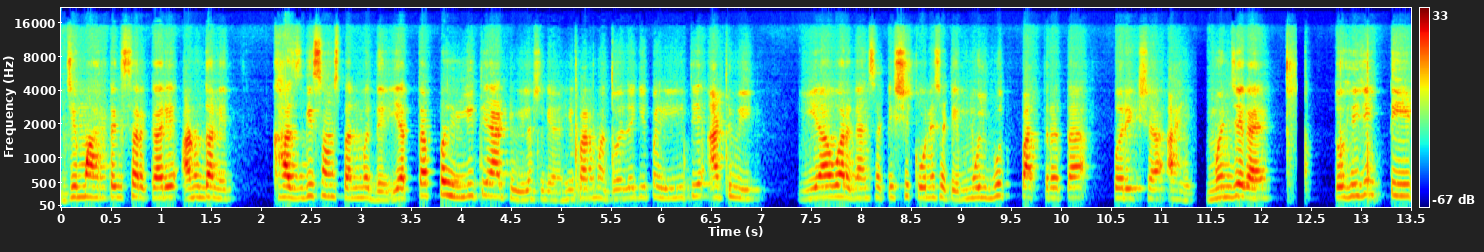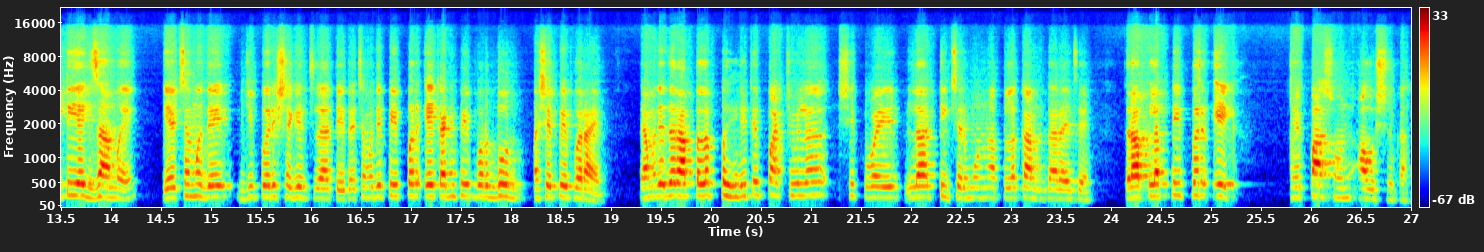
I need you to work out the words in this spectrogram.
जी महाराष्ट्रातील सरकारी अनुदानित खाजगी संस्थांमध्ये इयत्ता पहिली ते आठवी लक्ष घ्या हे फार महत्वाचं आहे की पहिली ते आठवी या वर्गांसाठी शिकवण्यासाठी मूलभूत पात्रता परीक्षा आहे. म्हणजे काय? तो ही जी टीईटी एक्झाम आहे याच्यामध्ये जी परीक्षा घेतली जाते त्याच्यामध्ये पेपर एक आणि पेपर दोन असे पेपर आहेत. त्यामध्ये जर आपल्याला पहिली ते पाचवीला शिकवायला टीचर म्हणून आपल्याला काम करायचंय तर आपला पेपर एक हे पास होणं आवश्यक आहे.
